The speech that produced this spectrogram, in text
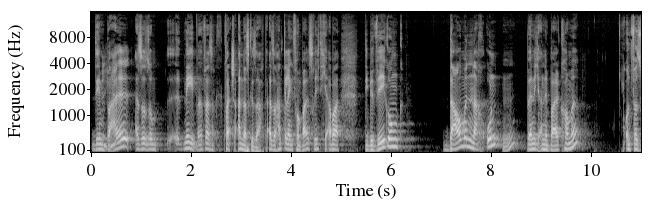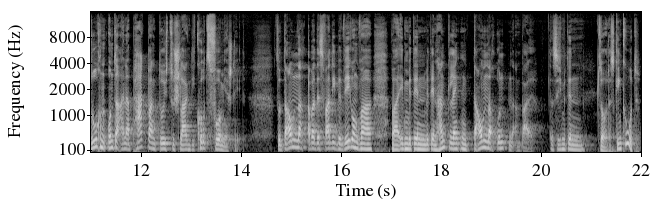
den mhm. Ball, also so, äh, nee, was, Quatsch, anders gesagt. Also Handgelenk vom Ball ist richtig, aber die Bewegung Daumen nach unten, wenn ich an den Ball komme und versuchen unter einer Parkbank durchzuschlagen, die kurz vor mir steht. So Daumen nach, aber das war die Bewegung war, war eben mit den, mit den Handgelenken Daumen nach unten am Ball. Dass ich mit den, so, das ging gut.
